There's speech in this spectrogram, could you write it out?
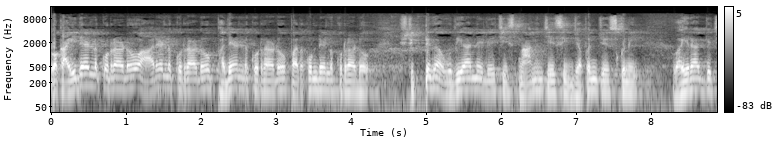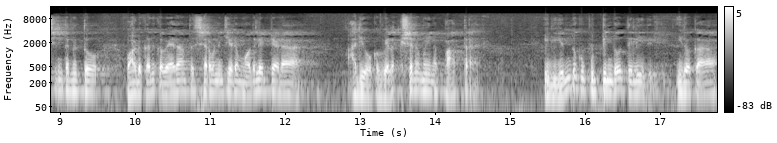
ఒక ఐదేళ్ళ కుర్రాడో ఆరేళ్ళ కుర్రాడో పదేళ్ళ కుర్రాడో పదకొండేళ్ళ కుర్రాడో స్ట్రిక్ట్గా ఉదయాన్నే లేచి స్నానం చేసి జపం చేసుకుని వైరాగ్య చింతనతో వాడు కనుక వేదాంత శ్రవణం చేయడం మొదలెట్టాడా? అది ఒక విలక్షణమైన పాత్ర. ఇది ఎందుకు పుట్టిందో తెలియదు ఇదొక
